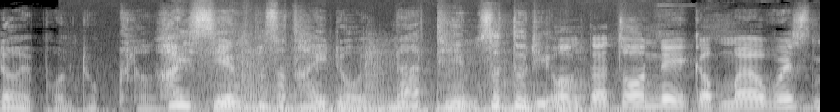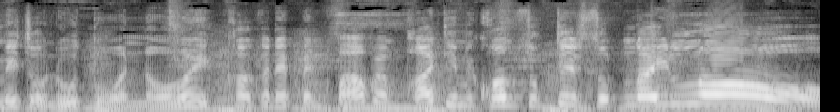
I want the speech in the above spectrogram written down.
ได้ผลทุกครั้งให้เสียงภาษาไทยโดยนัดทีมสตูดิโอตั้งแต่จอห์นนี่กับแมววิสมีเจ้าหนูตัวน้อยข้าก็ได้เป็นป๋าแวมไพร์ที่มีความสุขที่สุดในโลก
